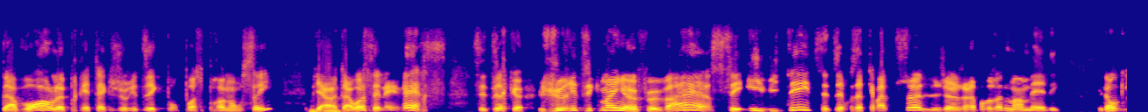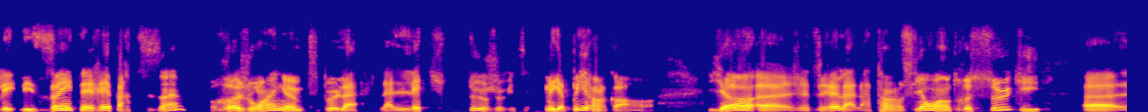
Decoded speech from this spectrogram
d'avoir le prétexte juridique pour pas se prononcer. Puis à Mhm. Ottawa, c'est l'inverse. C'est dire que juridiquement, il y a un feu vert, c'est éviter, c'est dire vous êtes capable tout seul, je- j'aurais pas besoin de m'en mêler. Et donc, les, les intérêts partisans rejoignent un petit peu la, la lecture juridique. Mais il y a pire encore. Il y a, euh, je dirais, la, la tension entre ceux qui euh,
